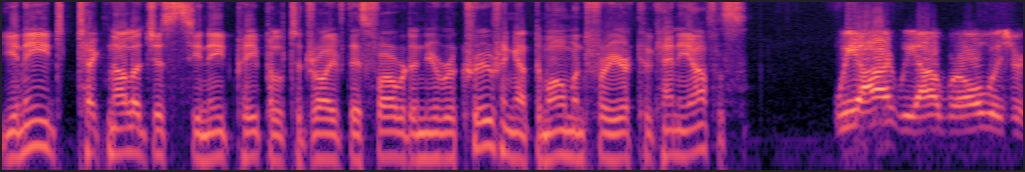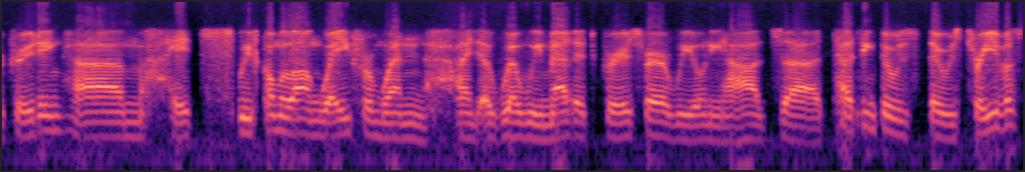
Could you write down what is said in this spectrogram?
You need technologists, you need people to drive this forward, and you're recruiting at the moment for your Kilkenny office. We are, we are. We're always recruiting. Um, it's we've come a long way from when I, when we met at Careers Fair. We only had, uh, I think there was there was three of us.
